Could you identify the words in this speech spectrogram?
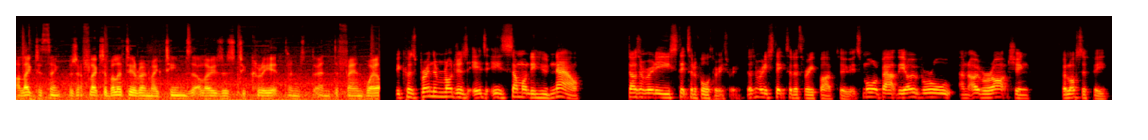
I like to think there's a flexibility around my teams that allows us to create and, and defend well. Because Brendan Rodgers is, is somebody who now doesn't really stick to the 4-3-3, doesn't really stick to the 3-5-2. It's more about the overall and overarching philosophy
